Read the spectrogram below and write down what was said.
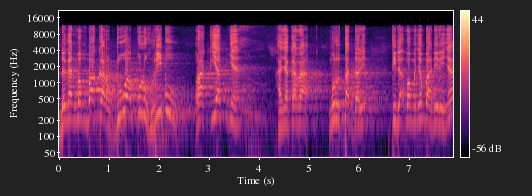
dengan membakar 20 ribu rakyatnya. Hanya karena murtad dari tidak mau menyembah dirinya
